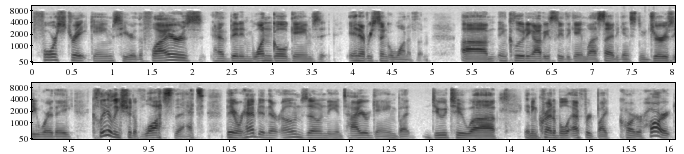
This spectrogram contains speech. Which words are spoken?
four straight games here, the Flyers have been in one goal games in every single one of them um, including obviously the game last night against New Jersey, where they clearly should have lost that. They were hemmed in their own zone the entire game, but due to uh, an incredible effort by Carter Hart,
